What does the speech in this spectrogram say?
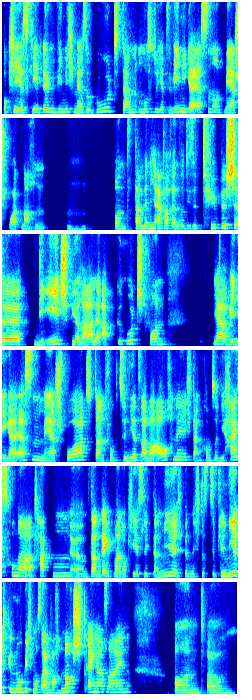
okay, es geht irgendwie nicht mehr so gut, dann musst du jetzt weniger essen und mehr Sport machen. Mhm. Und dann bin ich einfach in so diese typische Diätspirale abgerutscht von, ja, weniger essen, mehr Sport, dann funktioniert es aber auch nicht, dann kommen so die Heißhungerattacken, ähm, dann denkt man, okay, es liegt an mir, ich bin nicht diszipliniert genug, ich muss einfach mhm. noch strenger sein. Und ähm,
